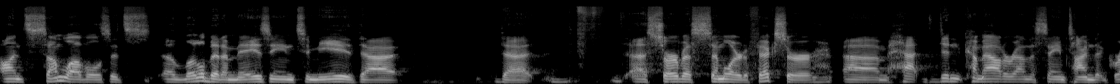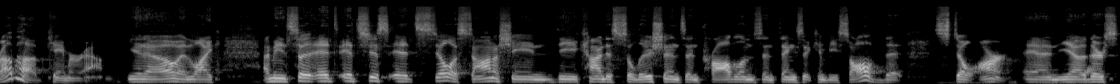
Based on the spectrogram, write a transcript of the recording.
on some levels, it's a little bit amazing to me that, that a service similar to Fixer um, had, didn't come out around the same time that Grubhub came around, you know, and like, I mean, so it's it's just it's still astonishing the kind of solutions and problems and things that can be solved that still aren't. And you know, there's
